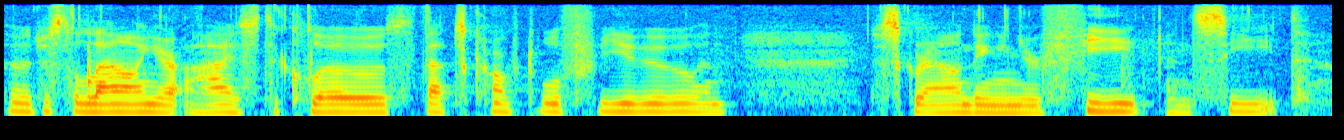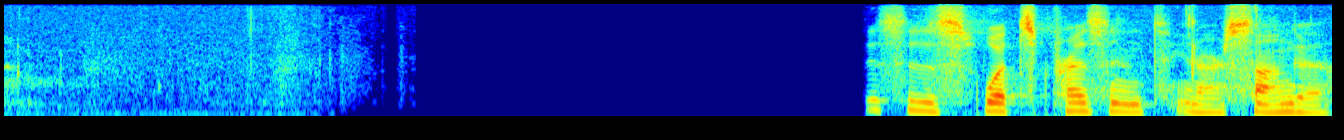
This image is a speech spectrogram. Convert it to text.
So just allowing your eyes to close, that's comfortable for you, and just grounding in your feet and seat. This is what's present in our Sangha.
